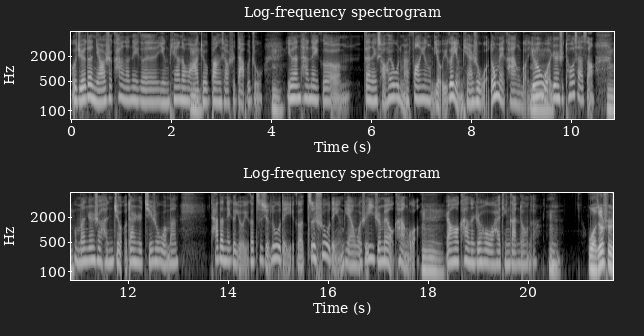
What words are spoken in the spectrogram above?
我觉得你要是看了那个影片的话，嗯。就半个小时打不住，嗯。因为他那个在那个小黑屋里面放映有一个影片是我都没看过，因为我认识 Tosa 桑，嗯。我们认识很久，但是其实我们他的那个有一个自己录的一个自述的影片，我是一直没有看过，嗯。然后看了之后我还挺感动的，嗯，我就是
